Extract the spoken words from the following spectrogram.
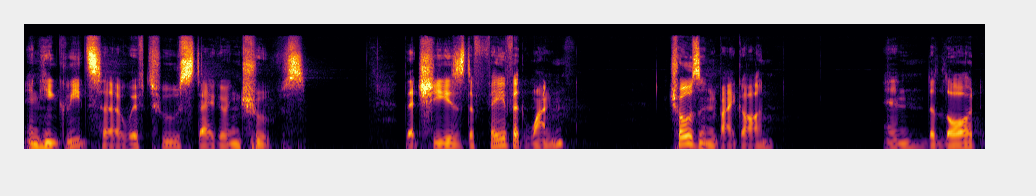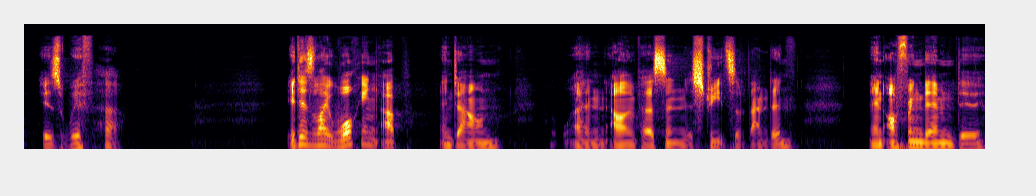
and he greets her with two staggering truths that she is the favored one, chosen by God, and the Lord is with her. It is like walking up and down and out in person in the streets of London and offering them the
